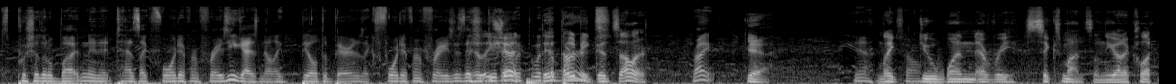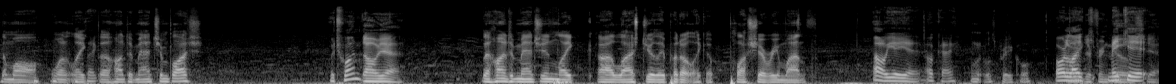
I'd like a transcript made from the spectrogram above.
Just push a little button and it has like four different phrases. You guys know, like Build a Bear, there's like four different phrases. They Yeah, should they do should. that with, with They- the that would be birds. good seller. right? Yeah, Yeah, Like so- do one every six months, and you got to collect them all. One like, Like- the Haunted Mansion plush. which one? Oh yeah, The Haunted Mansion, like uh, last year, they put out like a plush every month. Oh yeah, yeah, okay. It was pretty cool. Or Oh, like make ghosts, it Yeah.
